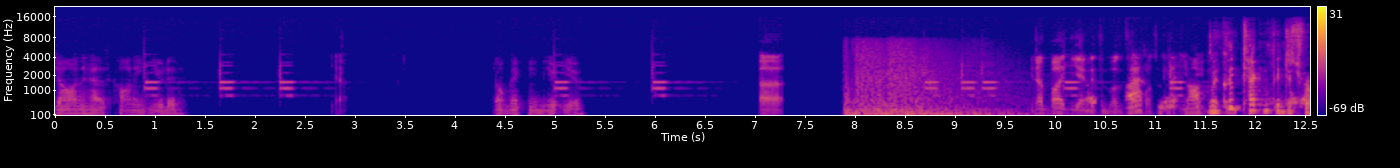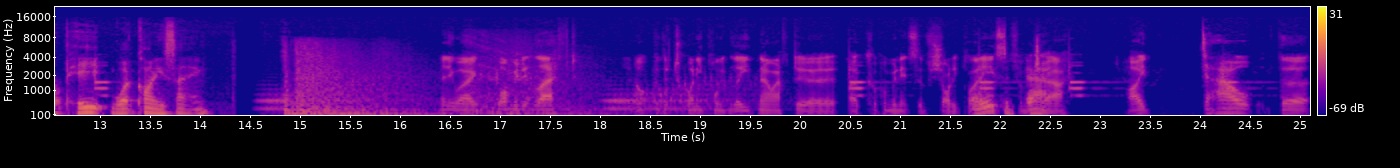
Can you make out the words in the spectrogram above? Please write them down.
John has Connie muted. Yeah. Don't make me mute you. uh, you know, by the end of the month, last everyone's gonna minute get you. We could technically just repeat what Connie's saying. Anyway, one minute left. Knock with a 20 point lead now after a couple minutes of shoddy plays from Jack. Jack. I doubt that.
